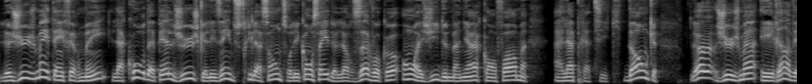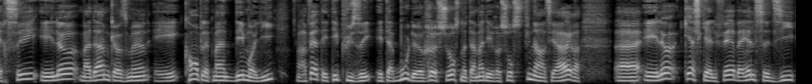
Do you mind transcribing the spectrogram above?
Le jugement est infirmé. La Cour d'appel juge que les industries la sonde sur les conseils de leurs avocats ont agi d'une manière conforme à la pratique. Donc, le jugement est renversé et là, Madame Cosman est complètement démolie. En fait, est épuisée, est à bout de ressources, notamment des ressources financières. Euh, et là, qu'est-ce qu'elle fait? Ben, elle se dit,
